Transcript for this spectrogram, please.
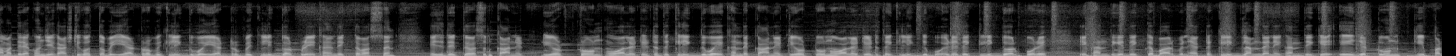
আমাদের এখন যে কাজটি করতে হবে এয়ারড্রপে ক্লিক দেবো। এয়ারড্রপে ক্লিক দেওয়ার পরে এখানে দেখতে পাচ্ছেন, এই যে দেখতে পাচ্ছেন কানেক্ট ইয়োর টোন ওয়ালেট এটাতে ক্লিক দেবো। এখান থেকে কানেক্ট ইয়োর টোন ওয়ালেট এটাতে ক্লিক দেবো। এটাতে ক্লিক দেওয়ার পরে এখান থেকে দেখতে পারবেন, একটা ক্লিক দিলাম দেন এখান থেকে এই যে টোন কিপার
